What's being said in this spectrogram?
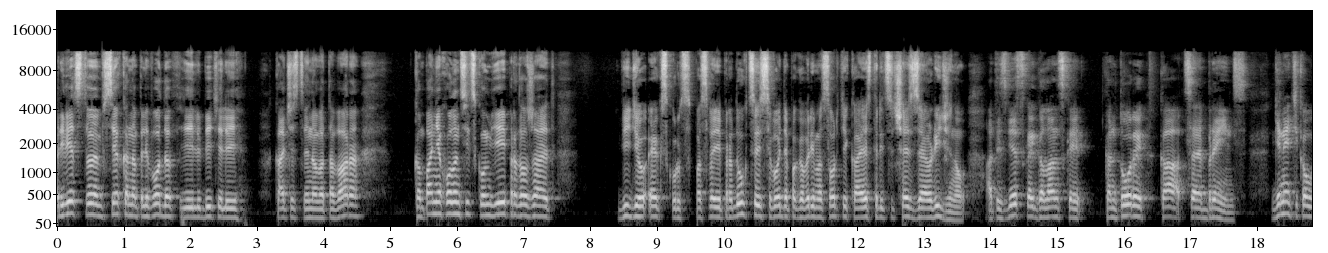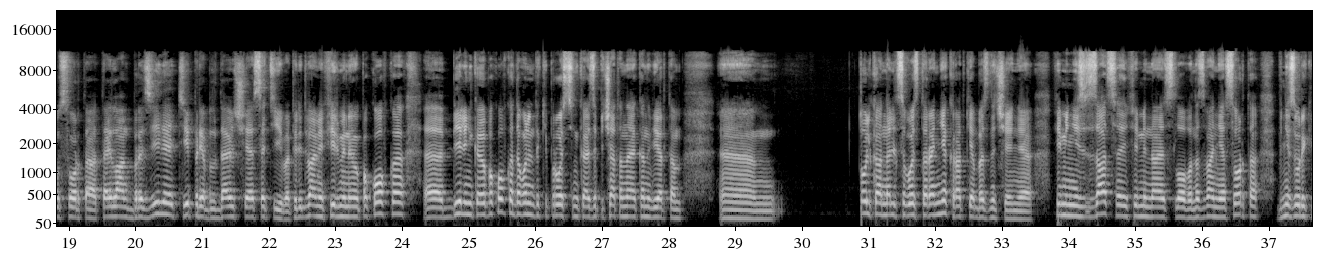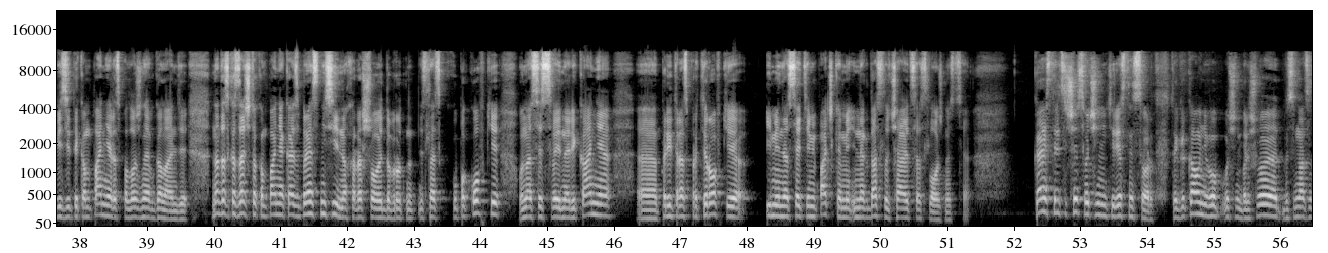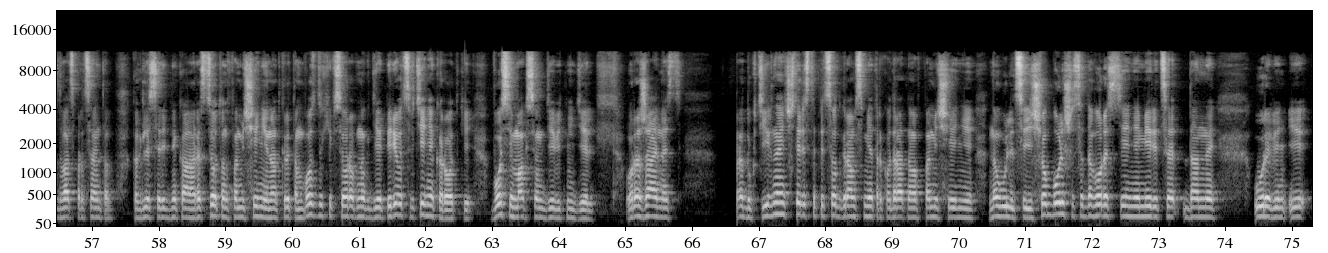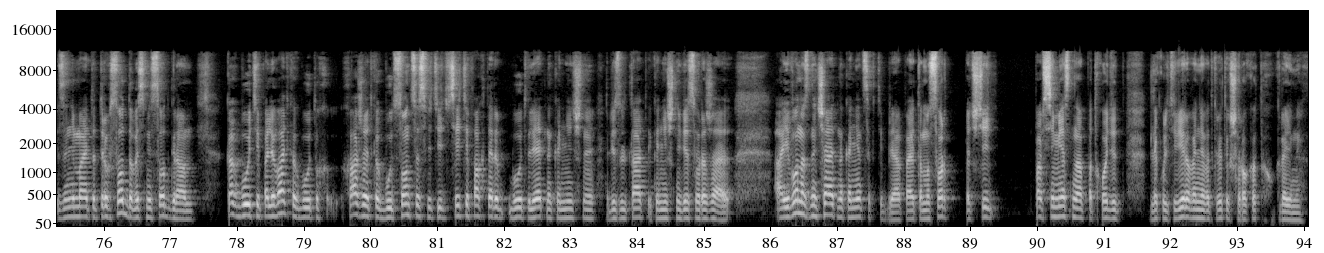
Приветствуем всех коноплеводов и любителей качественного товара. Компания Holland Seeds продолжает видеоэкскурс по своей продукции. Сегодня поговорим о сорте KS36 The Original от известной голландской конторы KC Brains. Генетика у сорта Таиланд, Бразилия, тип преобладающая сатива. Перед вами фирменная упаковка, э, беленькая упаковка, довольно-таки простенькая, запечатанная конвертом. Э, только на лицевой стороне краткие обозначения. Феминизация, феминное слово, название сорта, внизу реквизиты компании, расположенной в Голландии. Надо сказать, что компания KS Brands не сильно хорошо и добротно отнеслась к упаковке. У нас есть свои нарекания. Э, при транспортировке именно с этими пачками иногда случаются сложности. КС-36 очень интересный сорт. ТГК у него очень большое, 18-20%, как для середняка. Растет он в помещении на открытом воздухе, все равно где. Период цветения короткий, 8 максимум 9 недель. Урожайность продуктивная, 400-500 грамм с метра квадратного в помещении. На улице еще больше с одного растения мерится данный уровень и занимает от 300 до 800 грамм. Как будете поливать, как будут ухаживать, как будет солнце светить, все эти факторы будут влиять на конечный результат и конечный вес урожая. А его назначают на конец октября, поэтому сорт почти повсеместно подходит для культивирования в открытых широках Украины.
